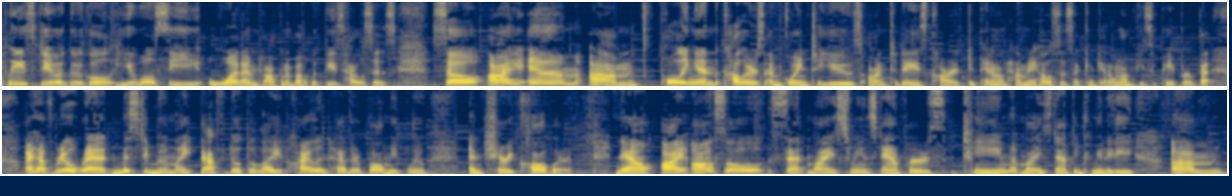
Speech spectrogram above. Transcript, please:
please do a Google. You will see what I'm talking about with these houses. So I am um, pulling in the colors I'm going to use on today's card, depending on how many houses I can get on one piece of paper. But I have Real Red, Misty Moonlight, Daffodil Delight, Highland Heather, Balmy Blue, and Cherry Cobbler. Now, I also sent my Serene Stampers team, my stamping community, um,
